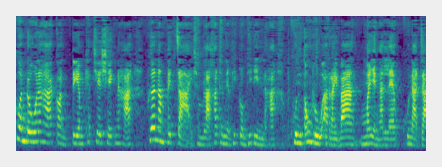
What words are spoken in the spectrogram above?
ควรรู้นะคะ ก่อนเตรียมแคชเชียร์เช็คนะคะ เพื่อนำไปจ่ายชำระค่าธรรมเนียมที่กรมที่ดินนะคะ คุณต้องรู้อะไรบ้าง ไม่อย่างนั้นแล้วคุณอาจจะ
